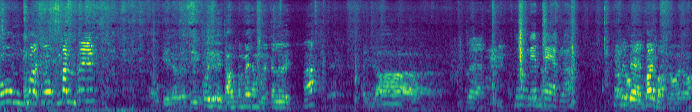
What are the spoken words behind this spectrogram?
รุงหัวโจกมันรีบโอเคแล้วสิโอ้ยเฮ้ยทำทำไมทำเหมือนกันเลยฮะไอ้ย่าอะไรอะโดนเรียนแบบเหรอต้องไปแบกค่อยบอกน้อยเนาะ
